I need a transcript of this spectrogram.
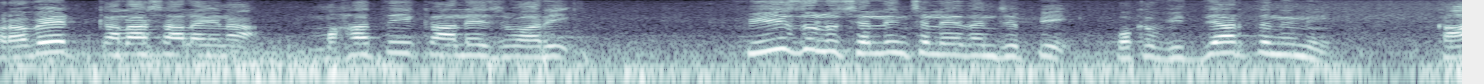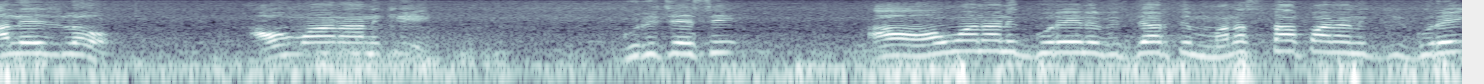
ప్రైవేట్ కళాశాల అయిన మహతీ కాలేజ్ వారి ఫీజులు చెల్లించలేదని చెప్పి ఒక విద్యార్థినిని కాలేజీలో అవమానానికి గురి చేసి ఆ అవమానానికి గురైన విద్యార్థి మనస్తాపానికి గురై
